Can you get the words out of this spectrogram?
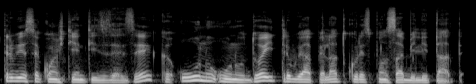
trebuie să conștientizeze că 112 trebuie apelat cu responsabilitate.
